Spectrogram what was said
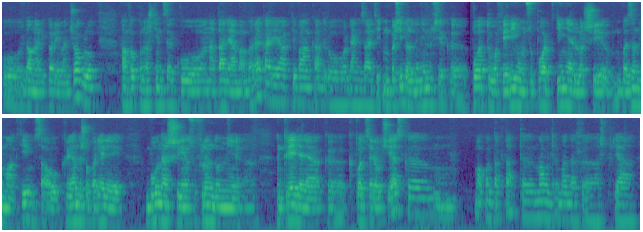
cu doamna Victoria Ivancioglu, am făcut cunoștință cu Natalia Babără, care activa în cadrul organizației. Posibil gândindu-se că pot oferi un suport tinerilor și văzându-mă activ sau creându-și o părere bună și însuflându-mi încrederea că, că pot să reușesc, m-au contactat, m-au întrebat dacă aș putea uh,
